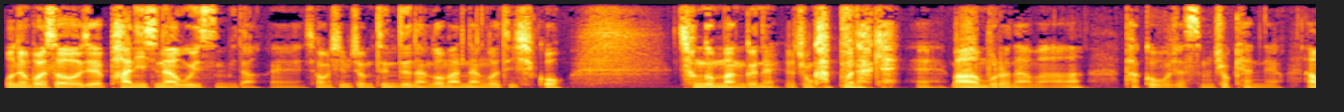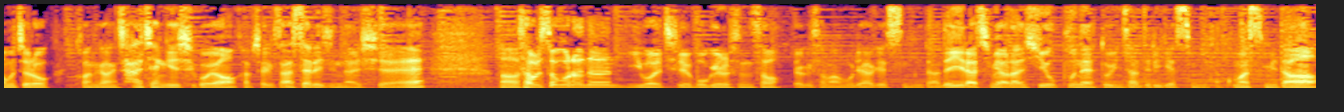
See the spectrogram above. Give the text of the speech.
오늘 벌써 이제 반이 지나고 있습니다. 예, 점심 좀 든든한 거 만난 거 드시고 천근만근을 좀 가뿐하게 예, 마음으로나마 바꿔보셨으면 좋겠네요. 아무쪼록 건강 잘 챙기시고요. 갑자기 쌀쌀해진 날씨에 어, 서울 속으로는 2월 7일 목요일 순서 여기서 마무리하겠습니다. 내일 아침 11시 6분에 또 인사드리겠습니다. 고맙습니다.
